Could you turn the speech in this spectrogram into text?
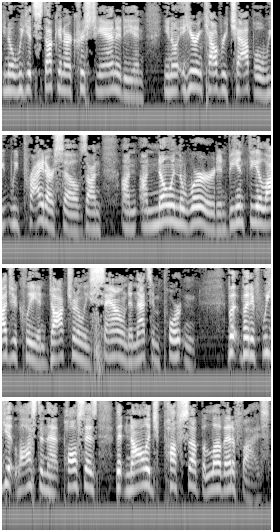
you know, we get stuck in our Christianity. And, you know, here in Calvary Chapel, we, we pride ourselves on, on, on knowing the Word and being theologically and doctrinally sound. And that's important. But, but if we get lost in that, Paul says that knowledge puffs up, but love edifies.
